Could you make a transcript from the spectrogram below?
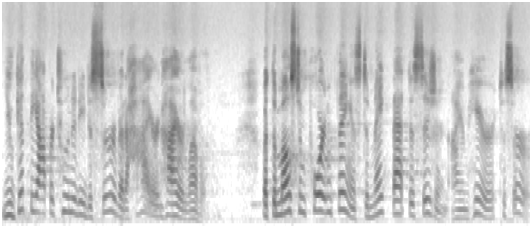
you get the opportunity to serve at a higher and higher level. But the most important thing is to make that decision I am here to serve.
